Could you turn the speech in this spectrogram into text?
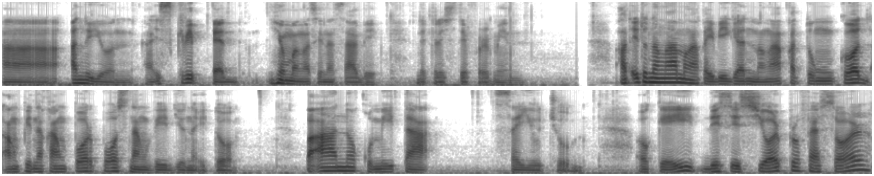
ah ano yun? Ah, scripted yung mga sinasabi ni Christopher Min. At ito na nga mga kaibigan, mga katungkod, ang pinakang purpose ng video na ito. paano kumita sa YouTube. Okay, this is your professor,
